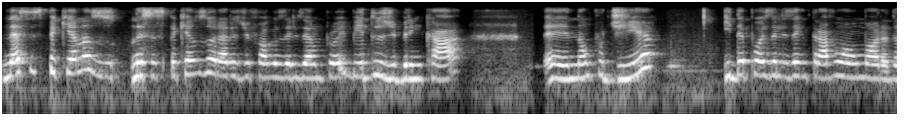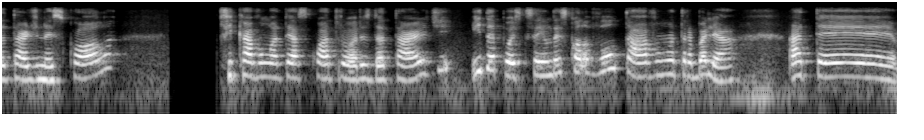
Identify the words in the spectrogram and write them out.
Nessas pequenas, nesses pequenos horários de folgas, eles eram proibidos de brincar, é, não podia. E depois eles entravam a uma hora da tarde na escola, ficavam até as quatro horas da tarde e depois que saíam da escola voltavam a trabalhar até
